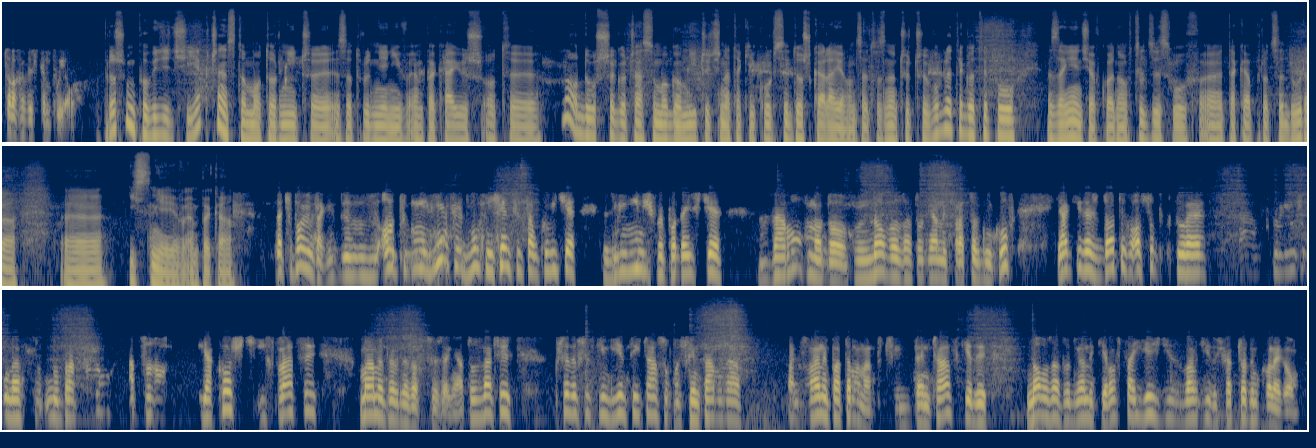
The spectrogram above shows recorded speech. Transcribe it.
trochę występują. Proszę mi powiedzieć, jak często motorniczy zatrudnieni w MPK już od e, no, dłuższego czasu mogą liczyć na takie kursy doszkalające? To znaczy, czy w ogóle tego typu zajęcia, wkładam w cudzysłów, e, taka procedura e, istnieje w MPK? Znaczy powiem tak, od mniej więcej dwóch miesięcy całkowicie zmieniliśmy podejście zarówno do nowo zatrudnianych pracowników, jak i też do tych osób, które, które już u nas pracują, a co do jakości ich pracy mamy pewne zastrzeżenia. To znaczy przede wszystkim więcej czasu poświęcamy na tak zwany patronat, czyli ten czas, kiedy nowo zatrudniony kierowca jeździ z bardziej doświadczonym kolegą.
